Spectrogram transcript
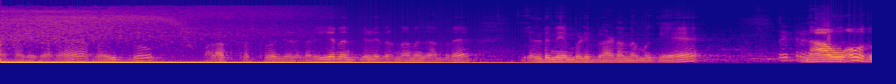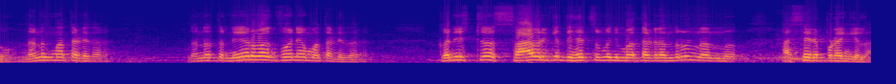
ಮಾತಾಡಿದ್ದಾರೆ. ರೈತರು ಭಾಳ ಸ್ಪಷ್ಟವಾಗಿ ಹೇಳಿದ್ದಾರೆ. ಏನಂತ ಹೇಳಿದ್ರು ನನಗಂದರೆ ಎರಡನೇ ಬೆಳೆ ಬೇಡ ನಮಗೆ. ನಾವು ಹೌದು ನನಗೆ ಮಾತಾಡಿದ್ದಾರೆ. ನನ್ನ ಹತ್ರ ನೇರವಾಗಿ ಫೋನೇ ಮಾತಾಡಿದ್ದಾರೆ. ಕನಿಷ್ಠ ಸಾವಿರಕ್ಕಿಂತ ಹೆಚ್ಚು ಮಂದಿ ಮಾತಾಡಿದ್ರು ನಾನು ಆಶ್ಚರ್ಯ ಪಡೋಂಗಿಲ್ಲ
